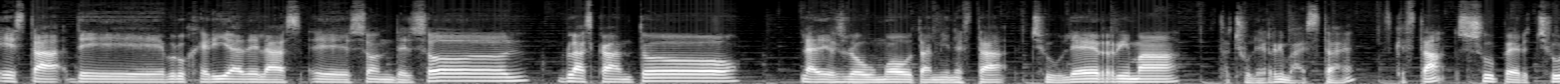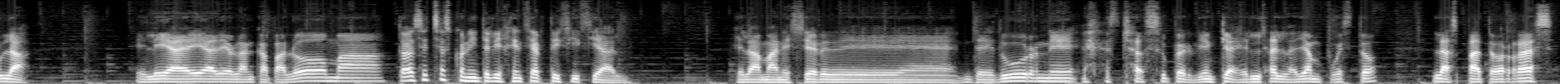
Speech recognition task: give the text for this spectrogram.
Esta de brujería de las eh, Son del Sol, Blas cantó, la de Slow Mo también está chulérrima. Está chulérrima esta, ¿eh? Es que está súper chula. El EAEA de Blanca Paloma, todas hechas con inteligencia artificial. El amanecer de, de Durne, está súper bien que a él le hayan puesto las patorras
